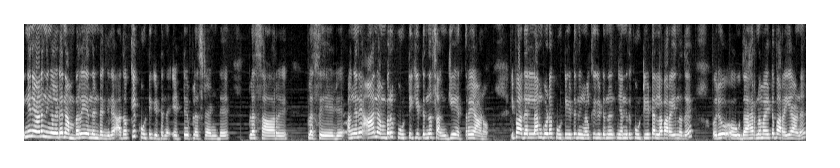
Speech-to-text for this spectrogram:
ഇങ്ങനെയാണ് നിങ്ങളുടെ നമ്പർ എന്നുണ്ടെങ്കിൽ അതൊക്കെ കൂട്ടി കിട്ടുന്നത് എട്ട് പ്ലസ് രണ്ട് പ്ലസ് ആറ് പ്ലസ് ഏഴ്. അങ്ങനെ ആ നമ്പർ കൂട്ടി കിട്ടുന്ന സംഖ്യ എത്രയാണോ? ഇപ്പൊ അതെല്ലാം കൂടെ കൂട്ടിയിട്ട് നിങ്ങൾക്ക് കിട്ടുന്ന ഞാനിത് കൂട്ടിയിട്ടല്ല പറയുന്നത്. ഒരു ഉദാഹരണമായിട്ട് പറയാണ്.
